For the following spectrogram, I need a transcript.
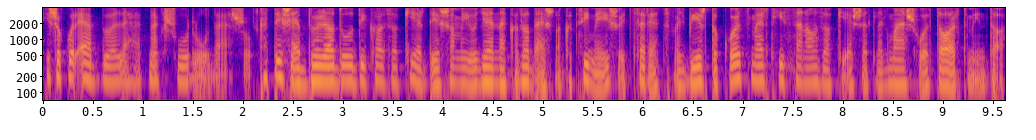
És akkor ebből lehetnek surlódások. Hát és ebből adódik az a kérdés, ami ugye ennek az adásnak a címe is, hogy szeretsz vagy birtokolsz, mert hiszen az, aki esetleg máshol tart, mint a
